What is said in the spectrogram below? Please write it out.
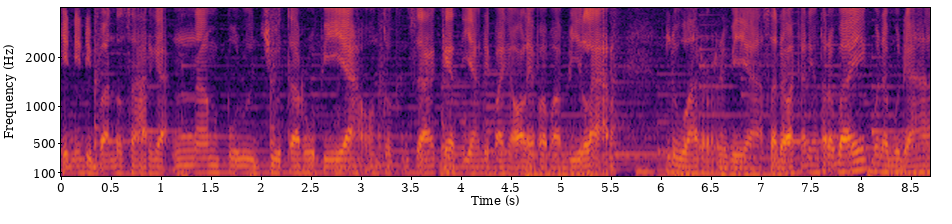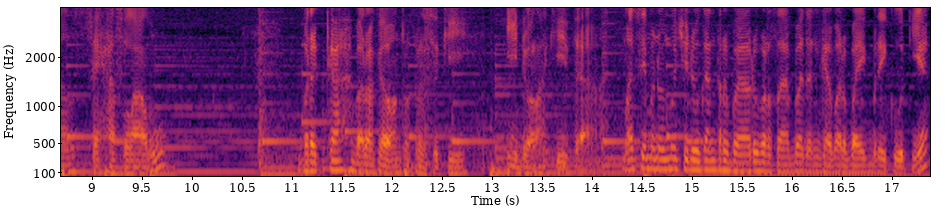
ini dibantu seharga 60 juta rupiah untuk jaket yang dipakai oleh Papa Bilar. Luar biasa, doakan yang terbaik, mudah-mudahan sehat selalu, berkah barokah untuk rezeki idola kita. Masih menunggu cidukan terbaru persahabat dan kabar baik berikutnya?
